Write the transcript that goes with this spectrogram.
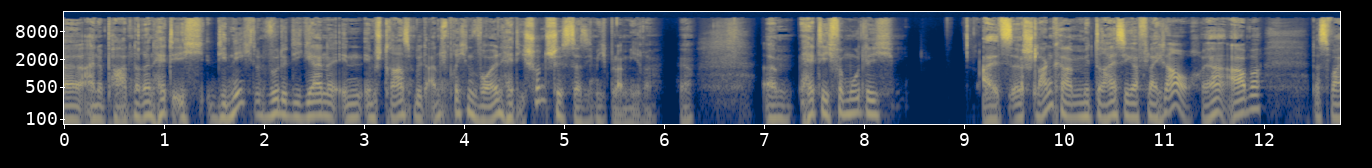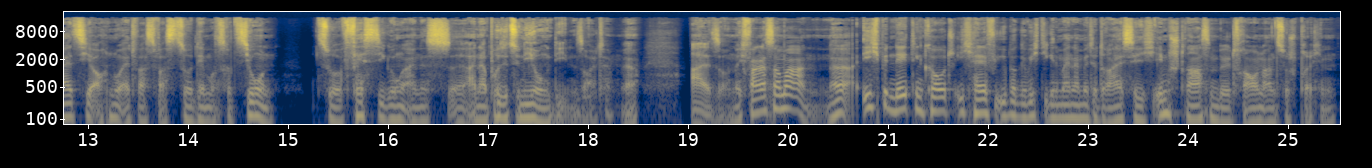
äh, eine Partnerin, hätte ich die nicht und würde die gerne in, im Straßenbild ansprechen wollen, hätte ich schon Schiss, dass ich mich blamiere. Ja. Ähm, hätte ich vermutlich als äh, Schlanker mit 30er vielleicht auch, ja, aber das war jetzt hier auch nur etwas, was zur Demonstration, zur Festigung eines äh, einer Positionierung dienen sollte, ja. Also, ich fange das nochmal an. Ne? Ich bin Dating Coach, ich helfe übergewichtigen Männern Mitte 30 im Straßenbild Frauen anzusprechen,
